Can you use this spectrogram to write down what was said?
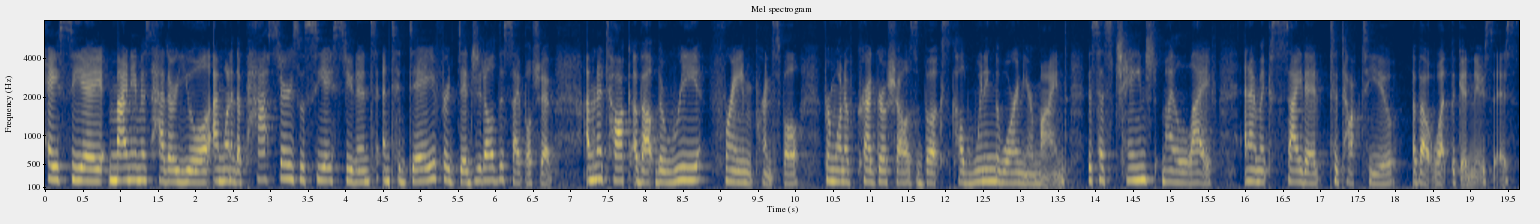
Hey CA, my name is Heather Uhl. I'm one of the pastors with CA students, and today for digital discipleship, I'm going to talk about the reframe principle from one of Craig Groeschel's books called Winning the War in Your Mind. This has changed my life, and I'm excited to talk to you about what the good news is.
